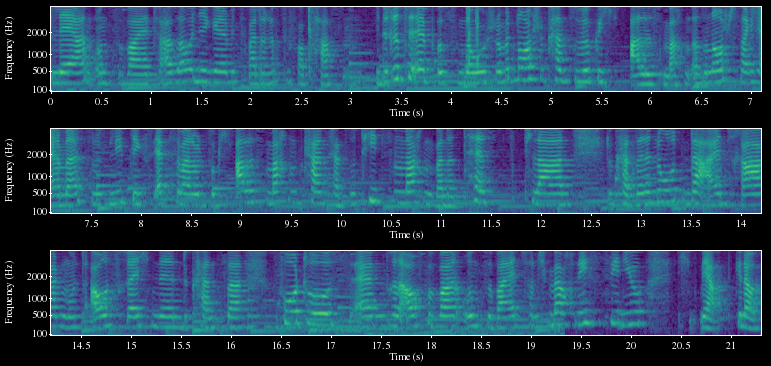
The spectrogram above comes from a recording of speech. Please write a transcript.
Lernen und so weiter. Also abonniere gerne, um nichts weiteres zu verpassen. Die dritte App ist Notion und mit Notion kannst du wirklich alles machen. Also Notion ist eigentlich eine meiner Lieblings-Apps, weil man wirklich alles machen kann. Kannst Notizen machen, deine Tests planen, du kannst deine Noten da eintragen und ausrechnen, du kannst da Fotos ähm, drin aufbewahren und so weiter. Und ich mache auch nächstes Video, ich, ja genau,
